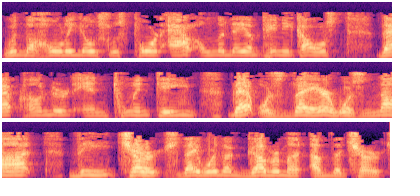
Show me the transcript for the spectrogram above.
when the Holy Ghost was poured out on the day of Pentecost, that 120 that was there was not the church. They were the government of the church.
